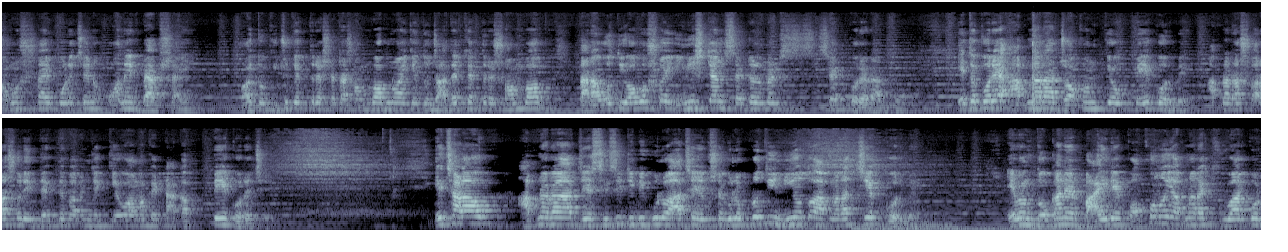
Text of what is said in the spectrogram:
সমস্যায় পড়েছেন অনেক ব্যবসায়ী। হয়তো কিছু ক্ষেত্রে সেটা সম্ভব নয়, কিন্তু যাদের ক্ষেত্রে সম্ভব, তারা অতি অবশ্যই ইনস্ট্যান্ট সেটেলমেন্ট সেট করে রাখবেন এতে করে আপনারা যখন কেউ পে করবে, আপনারা সরাসরি দেখতে পাবেন যে কেউ আমাকে টাকা পে করেছে। এছাড়াও আপনারা যে সিসিটিভি গুলো আছে, সেগুলো প্রতিনিয়ত আপনারা চেক করবেন। এবং দোকানের বাইরে কখনোই আপনারা কিউআর কোড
